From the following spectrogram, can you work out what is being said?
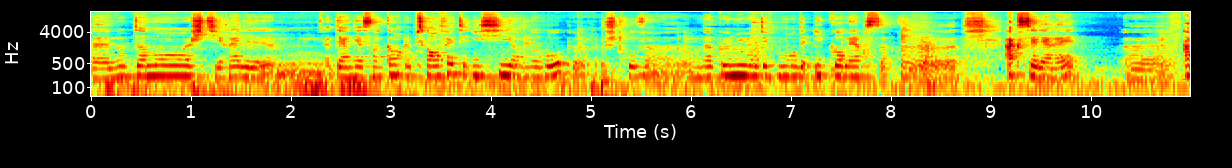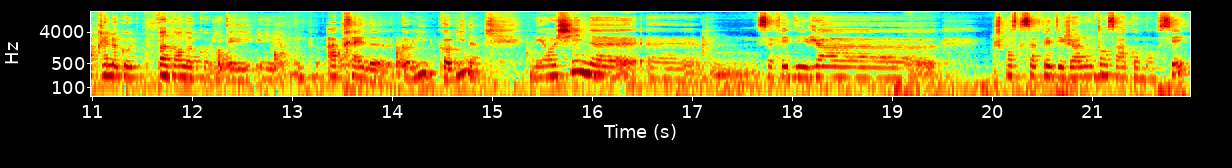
Euh, notamment, je dirais, les, derniers cinq ans, puisqu'en fait, ici en Europe, je trouve, on a connu un développement de e-commerce accéléré. après le pendant le Covid et, après le COVID. Mais en Chine, ça fait déjà je pense que ça fait déjà longtemps que ça a commencé,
